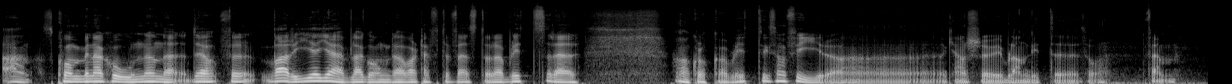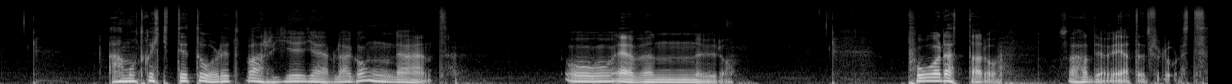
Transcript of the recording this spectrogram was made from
alltså. Kombinationen där. Det, för varje jävla gång det har varit efterfest och det har blivit sådär. Ja, klockan har blivit liksom fyra. Kanske ibland lite så. Fem. Jag har mått riktigt dåligt varje jävla gång det har hänt. Och även nu då. På detta då så hade jag ju ätit för dåligt.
